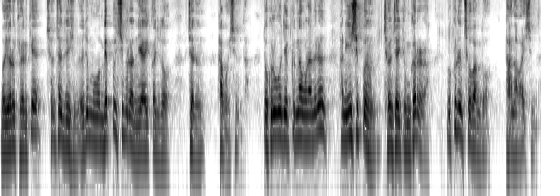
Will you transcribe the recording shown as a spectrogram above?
뭐, 이렇게, 이렇게 천천히 드시면, 요즘 뭐 몇분 씹으라는 이야기까지도 저는 하고 있습니다. 또, 그러고 이제 끝나고 나면은 한 20분은 천천히 좀 걸어라. 뭐 그런 처방도 다 나와 있습니다.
